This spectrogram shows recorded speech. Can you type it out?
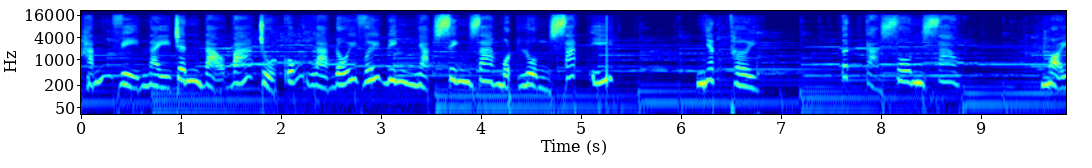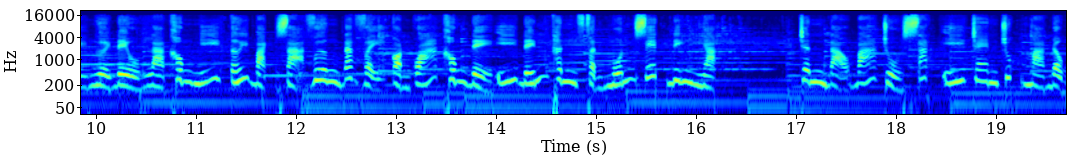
Hắn vị này chân đảo bá chủ cũng là đối với Đinh Nhạc sinh ra một luồng sát ý. Nhất thời, Tất cả xôn xao. Mọi người đều là không nghĩ tới Bạch Dạ Vương đã vậy còn quá không để ý đến thân phận muốn giết Đinh Nhạc. Chân đảo bá chủ sát ý chen chúc mà động.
